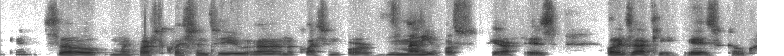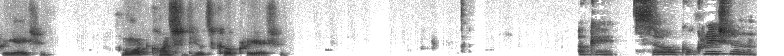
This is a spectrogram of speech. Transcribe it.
Okay. So my first question to you, and a question for many of us here, is what exactly is co-creation? And what constitutes co-creation? Okay, so co-creation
